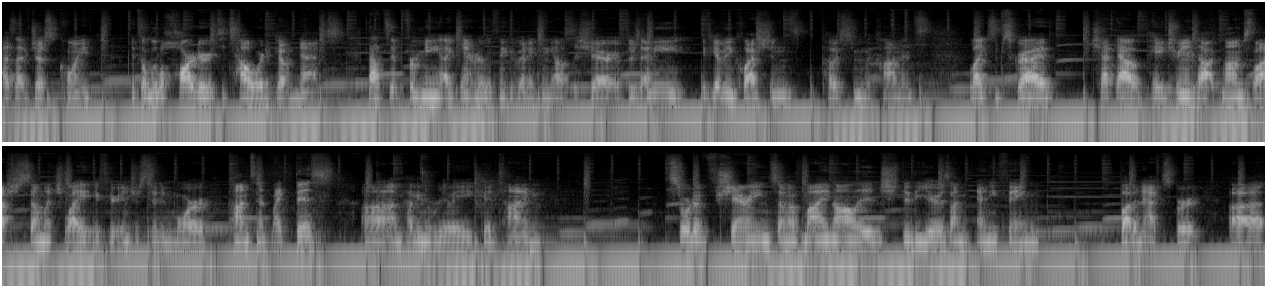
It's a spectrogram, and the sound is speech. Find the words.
as I've just coined, it's a little harder to tell where to go next that's it for me. I can't really think of anything else to share. If there's any, if you have any questions, post them in the comments. Like, subscribe, check out patreon.com slash so much light if you're interested in more content like this. Uh, I'm having a really good time sort of sharing some of my knowledge through the years. I'm anything but an expert, uh,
